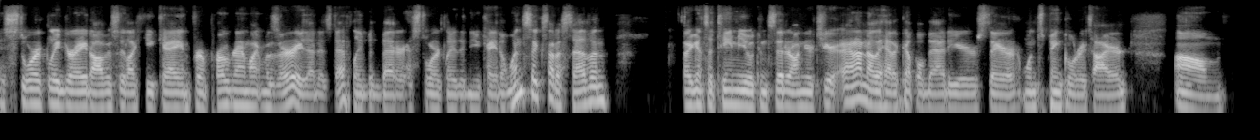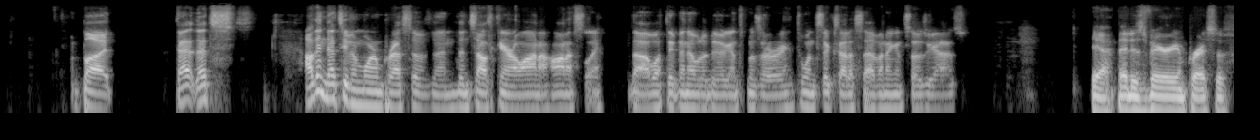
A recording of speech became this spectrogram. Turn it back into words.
historically great, obviously like UK, and for a program like Missouri that has definitely been better historically than UK to win six out of seven against a team you would consider on your tier. And I know they had a couple bad years there when Spinkle retired, um, but that that's I think that's even more impressive than than South Carolina, honestly uh, what they've been able to do against Missouri to win six out of seven against those guys. Yeah, that is very impressive.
